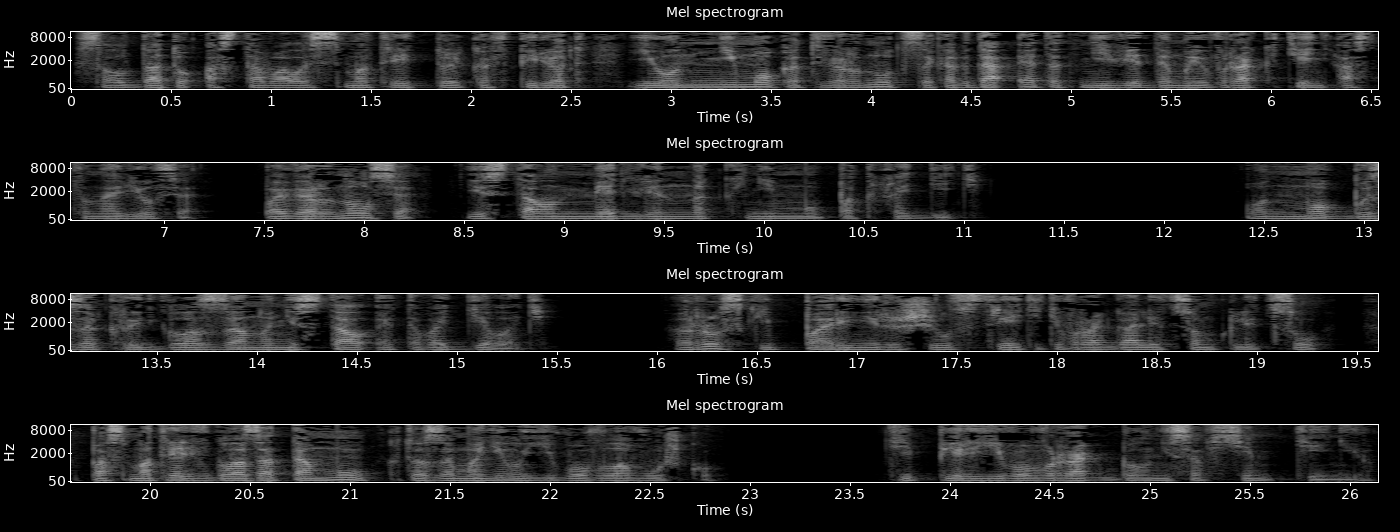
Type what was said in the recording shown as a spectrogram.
Солдату оставалось смотреть только вперед, и он не мог отвернуться, когда этот неведомый враг-тень остановился, повернулся и стал медленно к нему подходить. Он мог бы закрыть глаза, но не стал этого делать. Русский парень решил встретить врага лицом к лицу, посмотреть в глаза тому, кто заманил его в ловушку. Теперь его враг был не совсем тенью.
